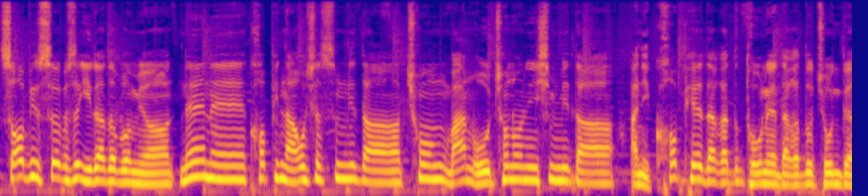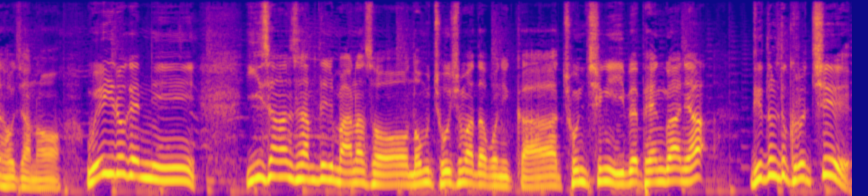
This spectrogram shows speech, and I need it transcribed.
서비스업에서 일하다 보면, 네네, 커피 나오셨습니다. 총 15,000원이십니다. 아니, 커피에다가도 돈에다가도 존대하잖아. 왜 이러겠니? 이상한 사람들이 많아서 너무 조심하다 보니까 존칭이 입에 밴 거 아니야? 니들도 그렇지?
